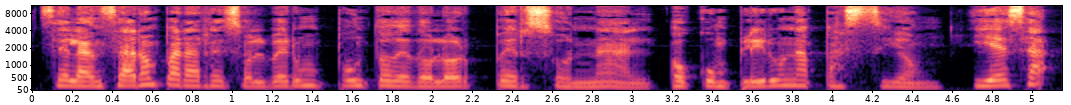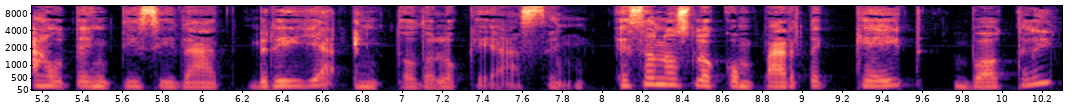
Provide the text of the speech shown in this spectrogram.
Se lanzaron para resolver un punto de dolor personal o cumplir una pasión y esa autenticidad brilla en todo lo que hacen. Eso nos lo comparte Kate Buckley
